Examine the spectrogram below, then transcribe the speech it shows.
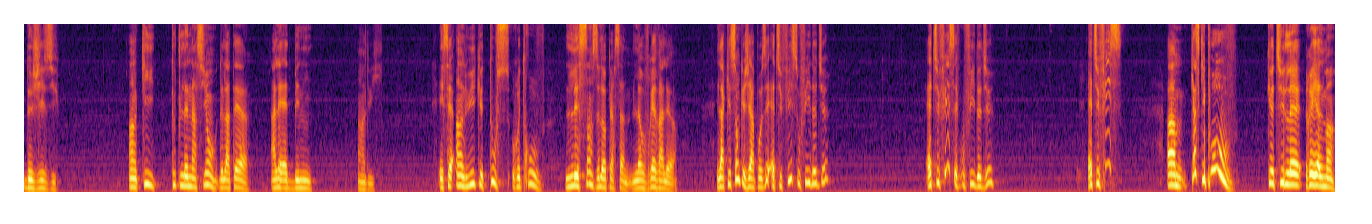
de Jésus, en qui toutes les nations de la terre allaient être bénies en lui. Et c'est en lui que tous retrouvent l'essence de leur personne, leur vraie valeur. Et la question que j'ai à poser, es-tu fils ou fille de Dieu? Es-tu fils ou fille de Dieu? Es-tu fils? Um, Qu'est-ce qui prouve que tu l'es réellement?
